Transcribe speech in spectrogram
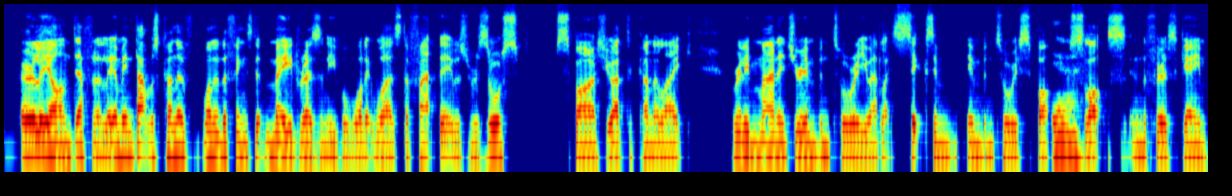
early on, definitely. I mean, that was kind of one of the things that made Resident Evil what it was. The fact that it was resource sparse, you had to kind of like really manage your inventory. You had like six in- inventory spot Yeah. slots in the first game.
